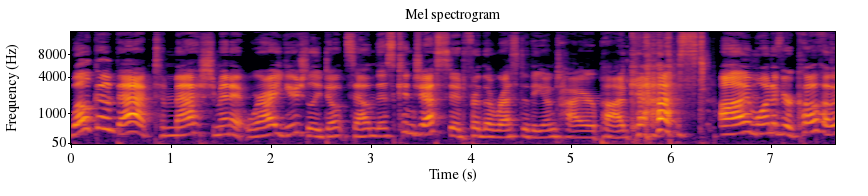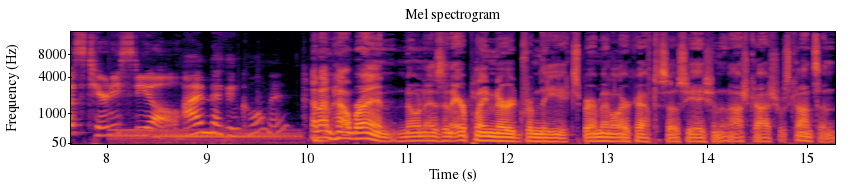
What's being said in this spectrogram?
Welcome back to Mash Minute, where I usually don't sound this congested for the rest of the entire podcast. I'm one of your co hosts, Tierney Steele. I'm Megan Coleman. And I'm Hal Bryan, known as an airplane nerd from the Experimental Aircraft Association in Oshkosh, Wisconsin,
